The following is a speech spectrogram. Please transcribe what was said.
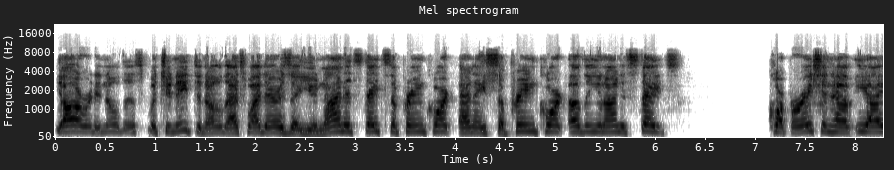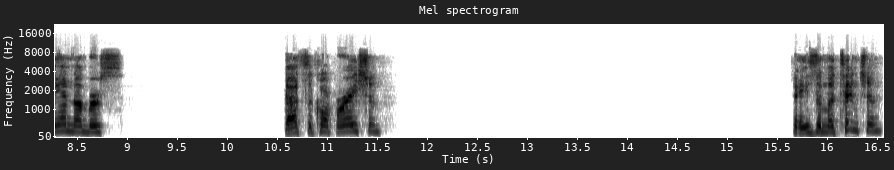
You already know this, but you need to know that's why there is a United States Supreme Court and a Supreme Court of the United States. Corporation have EIN numbers. That's the corporation. Pays them attention.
